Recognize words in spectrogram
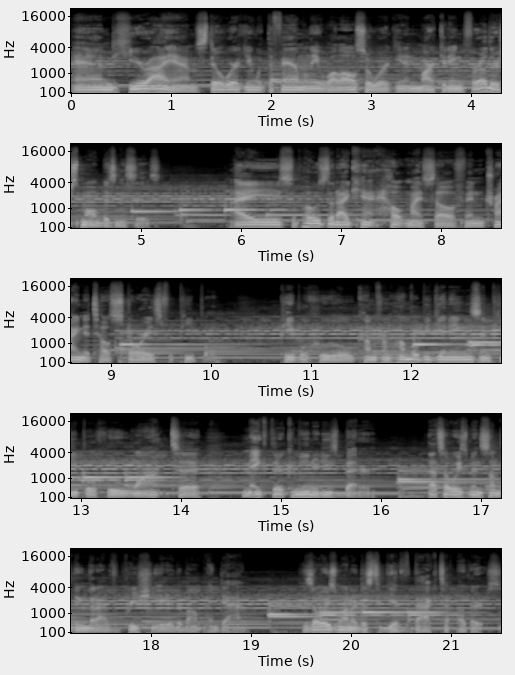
And here I am, still working with the family while also working in marketing for other small businesses. I suppose that I can't help myself in trying to tell stories for people. People who come from humble beginnings and people who want to make their communities better. That's always been something that I've appreciated about my dad. He's always wanted us to give back to others.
